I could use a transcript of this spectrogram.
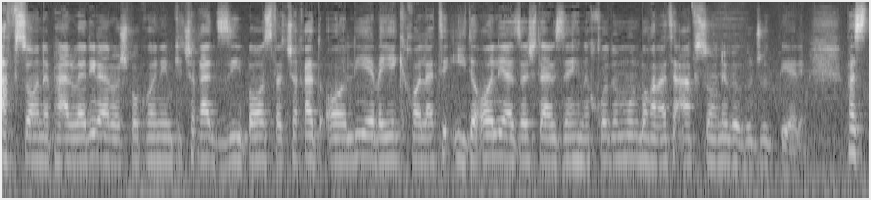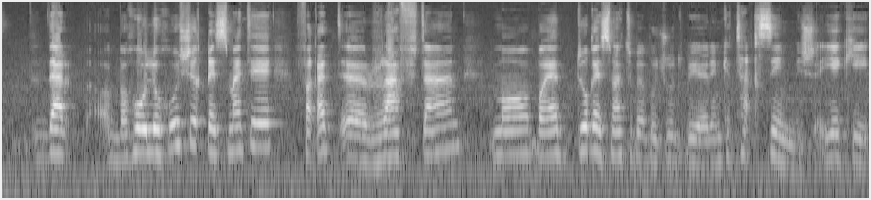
افسانه پروری براش بکنیم که چقدر زیباست و چقدر عالیه و یک حالت ایدئالی ازش در ذهن خودمون به حالت افسانه به وجود بیاریم. پس در حول و حوش قسمت فقط رفتن ما باید دو قسمت رو به وجود بیاریم که تقسیم میشه. یکی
